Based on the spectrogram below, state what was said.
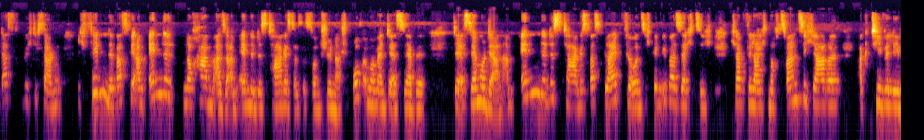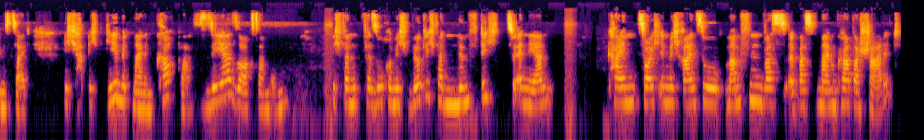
das wichtig sagen. Ich finde, was wir am Ende noch haben, also am Ende des Tages, das ist so ein schöner Spruch im Moment, der ist sehr, der ist sehr modern. Am Ende des Tages, was bleibt für uns? Ich bin über 60. Ich habe vielleicht noch 20 Jahre aktive Lebenszeit. Ich, ich gehe mit meinem Körper sehr sorgsam um. Ich versuche mich wirklich vernünftig zu ernähren, kein Zeug in mich reinzumampfen, was, was meinem Körper schadet.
